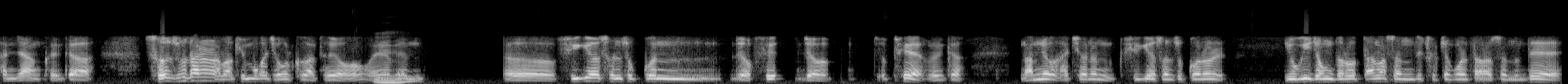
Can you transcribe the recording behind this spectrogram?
단장. 그러니까 선수단은 아마 규모가 적을 것 같아요. 왜냐하면 어, 피겨 선수권, 저, 회, 저, 저, 페, 그러니까 남녀가 같이 하는 피겨 선수권을 6위 정도로 따놨었는데, 출전권을 따놨었는데,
